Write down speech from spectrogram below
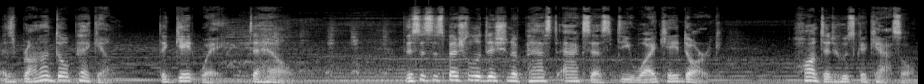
as Brana do Pekel, the gateway to hell. This is a special edition of Past Access DYK Dark, Haunted Houska Castle.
